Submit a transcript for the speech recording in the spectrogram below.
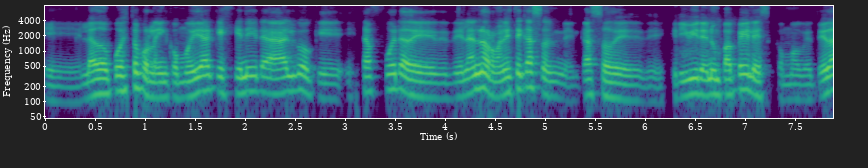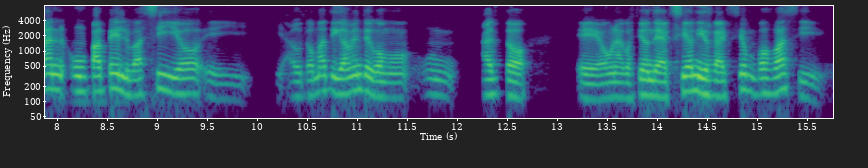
eh, el lado opuesto por la incomodidad que genera algo que está fuera de, la norma. En este caso, en el caso de, escribir en un papel, es como que te dan un papel vacío y, y automáticamente como un acto eh, o una cuestión de acción y reacción, vos vas y,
